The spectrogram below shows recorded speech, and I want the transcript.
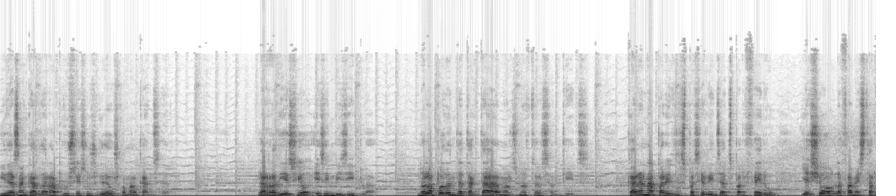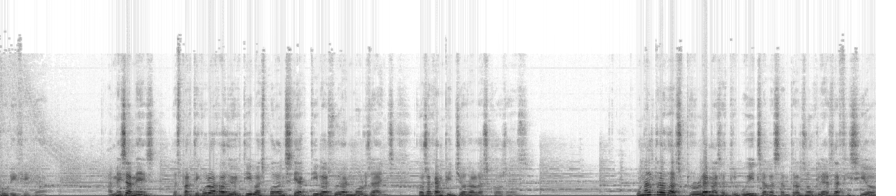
i desencadenar processos greus com el càncer. La radiació és invisible. No la poden detectar amb els nostres sentits. Calen aparells especialitzats per fer-ho i això la fa més terrorífica. A més a més, les partícules radioactives poden ser actives durant molts anys, cosa que empitjora les coses. Un altre dels problemes atribuïts a les centrals nuclears de fissió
